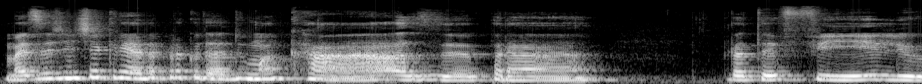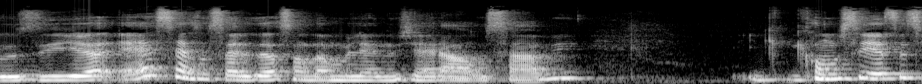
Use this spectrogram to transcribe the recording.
mas a gente é criada para cuidar de uma casa, para para ter filhos e essa é a socialização da mulher no geral, sabe? E como se esses,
